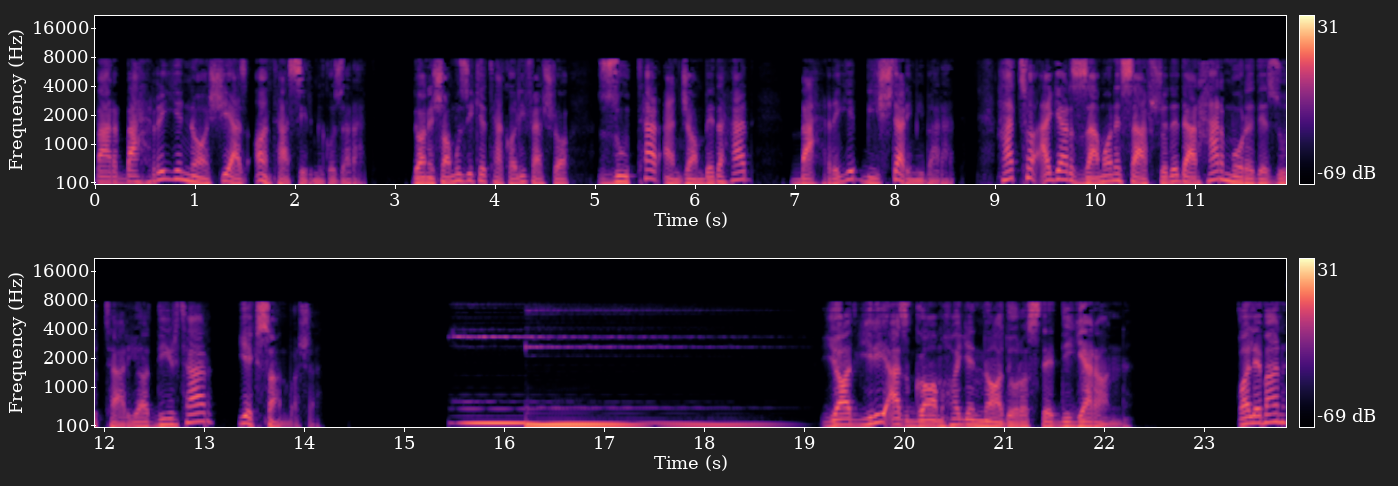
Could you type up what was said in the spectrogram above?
بر بهره ناشی از آن تأثیر می‌گذارد. دانش آموزی که تکالیفش را زودتر انجام بدهد بهره بیشتری می‌برد حتی اگر زمان صرف شده در هر مورد زودتر یا دیرتر یکسان باشد. یادگیری از های نادرست دیگران. غالبا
